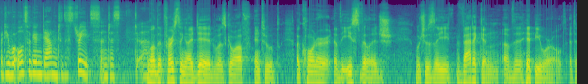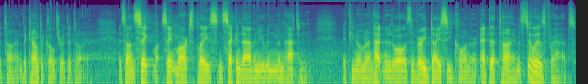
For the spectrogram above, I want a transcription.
But you were also going down into the streets and just. Uh... Well, the first thing I did was go off into a, a corner of the East Village, which was the Vatican of the hippie world at the time, the counterculture at the time. It's on St. Mark's Place and Second Avenue in Manhattan. If you know Manhattan at all, it's a very dicey corner at that time. It still is, perhaps.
